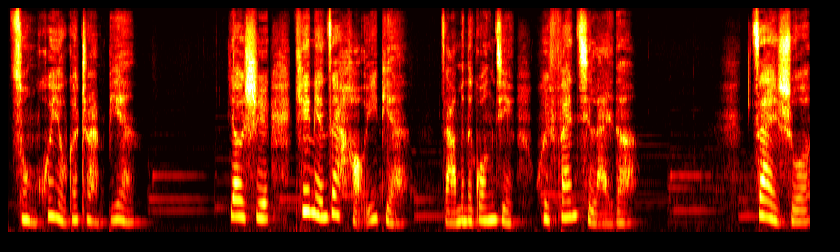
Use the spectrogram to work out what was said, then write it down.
总会有个转变，要是天年再好一点，咱们的光景会翻起来的。再说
